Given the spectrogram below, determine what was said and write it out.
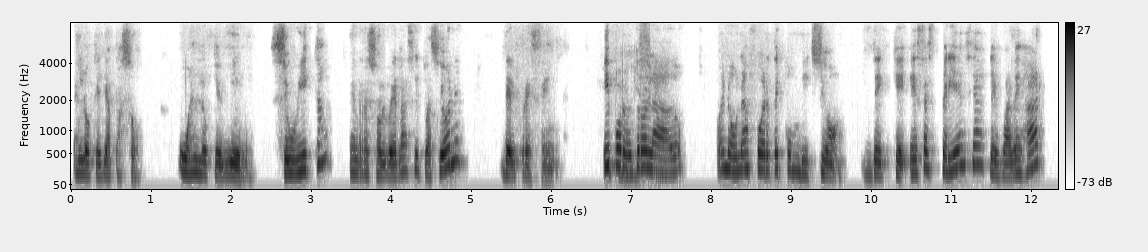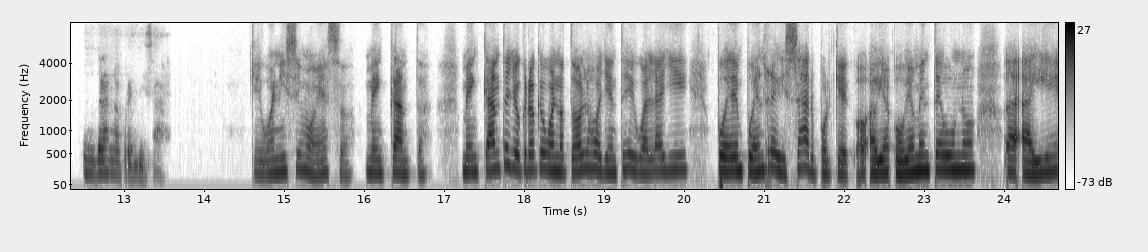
en lo que ya pasó o en lo que viene. Se ubican en resolver las situaciones del presente. Y por otro lado, bueno, una fuerte convicción de que esa experiencia les va a dejar un gran aprendizaje. Qué buenísimo eso, me encanta. Me encanta, yo creo que bueno, todos los oyentes igual allí pueden, pueden revisar, porque obviamente uno ahí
